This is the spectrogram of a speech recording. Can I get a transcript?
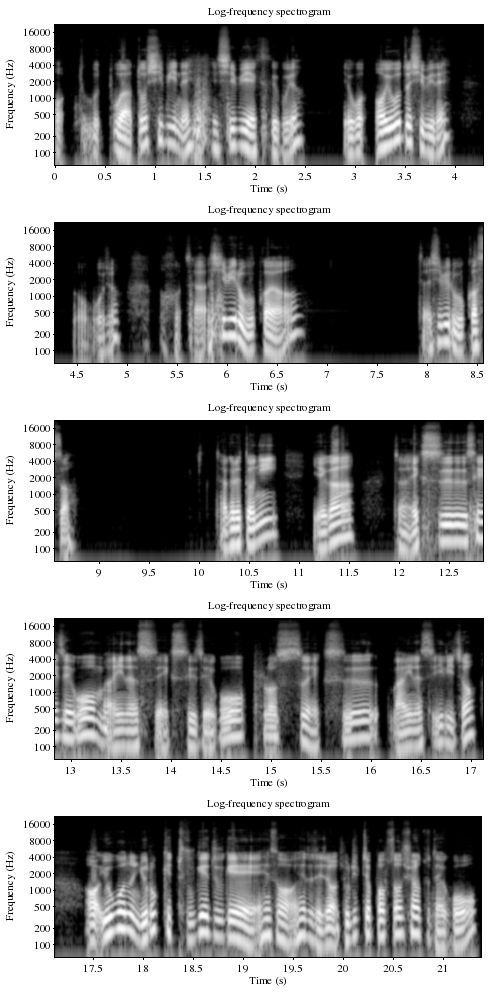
어, 또, 뭐, 뭐야, 또 12네. 12x고요. 요거, 어, 요것도 10이네. 어, 뭐죠? 어, 자, 12로 묶어요. 자, 12로 묶었어. 자, 그랬더니 얘가 자, x 세제곱 마이너스 x 제곱 플러스 x 마이너스 1이죠. 어, 요거는 요렇게 두 개 두 개 해서 해도 되죠. 조립제법 써주셔도 되고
